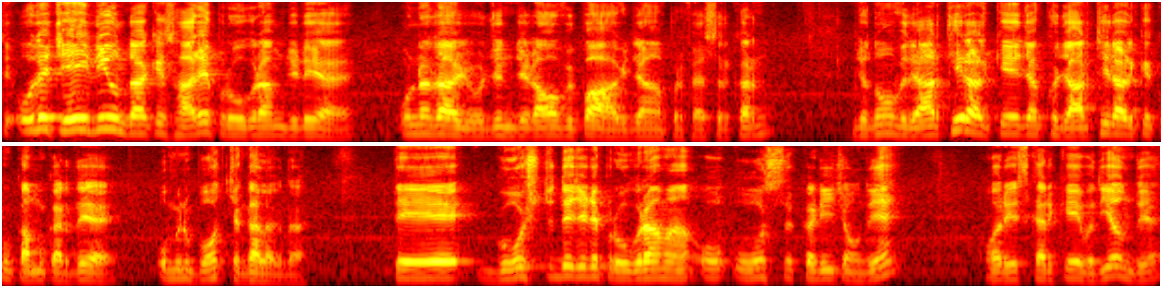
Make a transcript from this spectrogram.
ਤੇ ਉਹਦੇ 'ਚ ਇਹ ਨਹੀਂ ਹੁੰਦਾ ਕਿ ਸਾਰੇ ਪ੍ਰੋਗਰਾਮ ਜਿਹੜੇ ਆ, ਉਹਨਾਂ ਦਾ ਆਯੋਜਨ ਜਿਹੜਾ ਉਹ ਵਿਭਾਗ ਜਾਂ ਪ੍ਰੋਫੈਸਰ ਕਰਨ। ਜਦੋਂ ਵਿਦਿਆਰਥੀ ਰਲ ਕੇ ਜਾਂ ਖੁਜਾਰਥੀ ਰਲ ਕੇ ਕੋਈ ਕੰਮ ਕਰਦੇ ਆ, ਉਹ ਮੈਨੂੰ ਬਹੁਤ ਚੰਗਾ ਲੱਗਦਾ। ਤੇ ਗੋਸ਼ਟ ਦੇ ਜਿਹੜੇ ਪ੍ਰੋਗਰਾਮ ਆ, ਉਹ ਉਸ ਕੜੀ ਚ ਆਉਂਦੇ ਆ ਔਰ ਇਸ ਕਰਕੇ ਵਧੀਆ ਹੁੰਦੇ ਆ।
